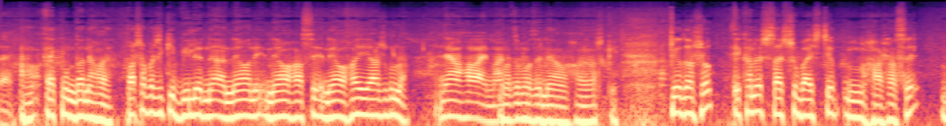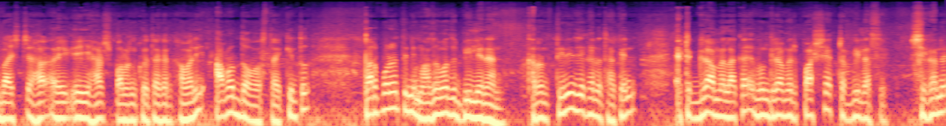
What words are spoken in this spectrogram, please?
যায়। হ্যাঁ, এক মন ধানে হয়। পাশাপাশি কি বিলে নেওয়া নেওয়া আছে নেওয়া হয় এই হাঁসগুলা নেওয়া হয় মাঝে মাঝে মাঝে নেওয়া হয় আর কি। প্রিয় দর্শক এখানে চারশো বাইশটি হাঁস আছে। বাইশটি এই হাঁস পালন করে থাকেন খামারি। আবদ্ধ অবস্থায়। কিন্তু তারপরে তিনি মাঝে মাঝে বিলে নেন। কারণ তিনি যেখানে থাকেন একটা গ্রাম এলাকা এবং গ্রামের পাশে একটা বিল আছে। সেখানে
